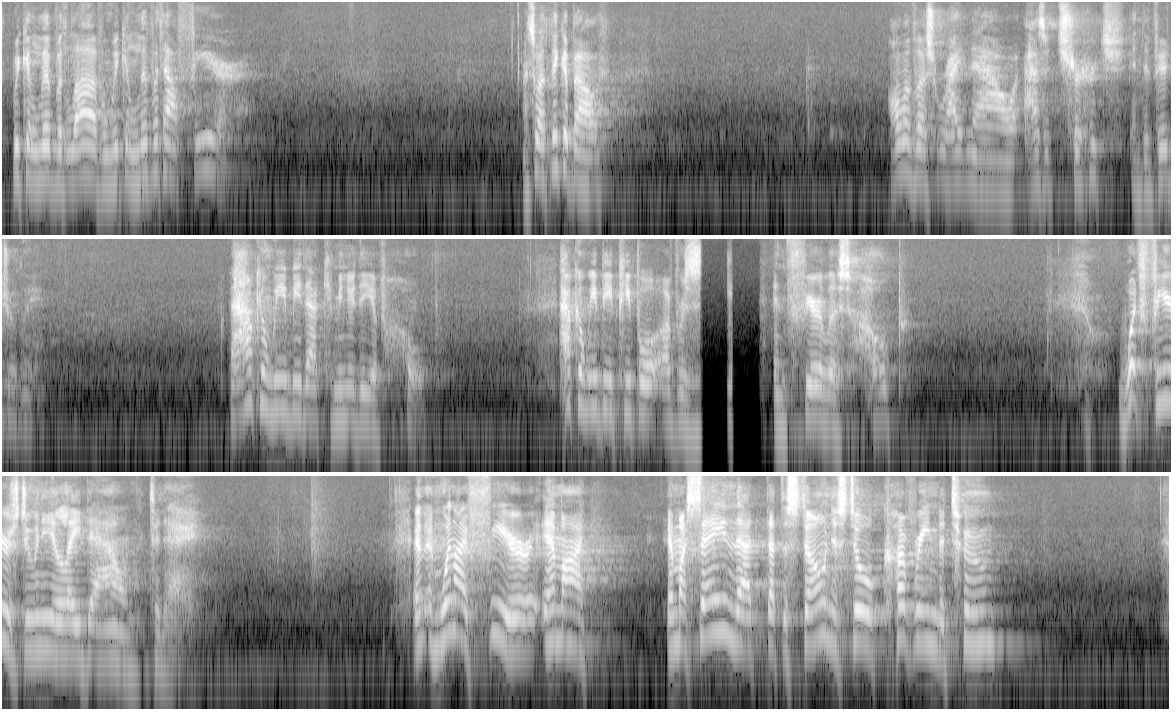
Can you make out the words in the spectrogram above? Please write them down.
We can live with love and we can live without fear. And so I think about all of us right now as a church individually. How can we be that community of hope? How can we be people of resilient and fearless hope? What fears do we need to lay down today? And, and when I fear, am I, am I saying that, that the stone is still covering the tomb?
